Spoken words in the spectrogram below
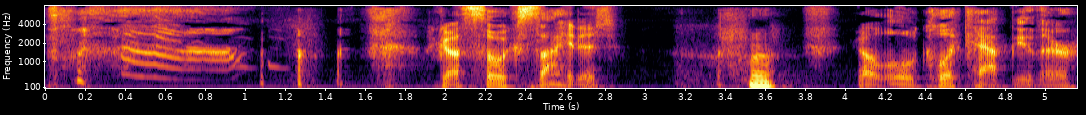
I got so excited. got a little click happy there.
